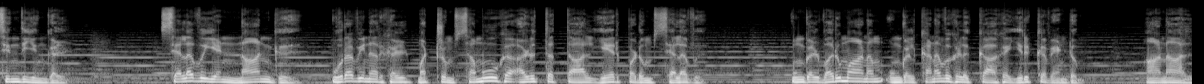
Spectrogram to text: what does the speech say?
சிந்தியுங்கள். செலவு எண் நான்கு உறவினர்கள் மற்றும் சமூக அழுத்தத்தால் ஏற்படும் செலவு. உங்கள் வருமானம் உங்கள் கனவுகளுக்காக இருக்க வேண்டும். ஆனால்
